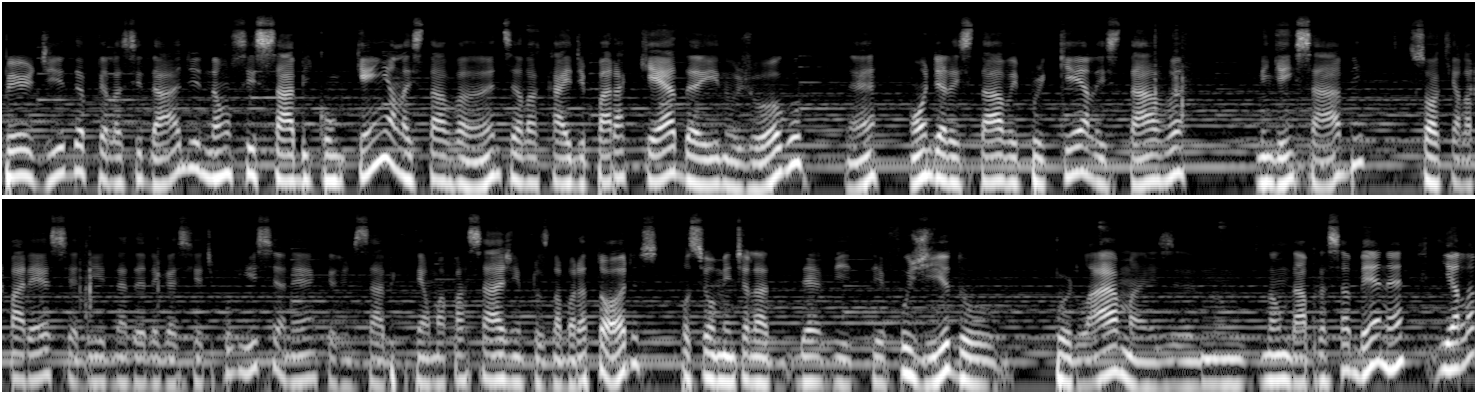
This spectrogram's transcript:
perdida pela cidade, não se sabe com quem ela estava antes. Ela cai de paraquedas aí no jogo, né? Onde ela estava e por que ela estava, ninguém sabe. Só que ela aparece ali na delegacia de polícia, né? Que a gente sabe que tem uma passagem para os laboratórios. Possivelmente ela deve ter fugido por lá, mas eh, não, dá para saber, né? E ela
